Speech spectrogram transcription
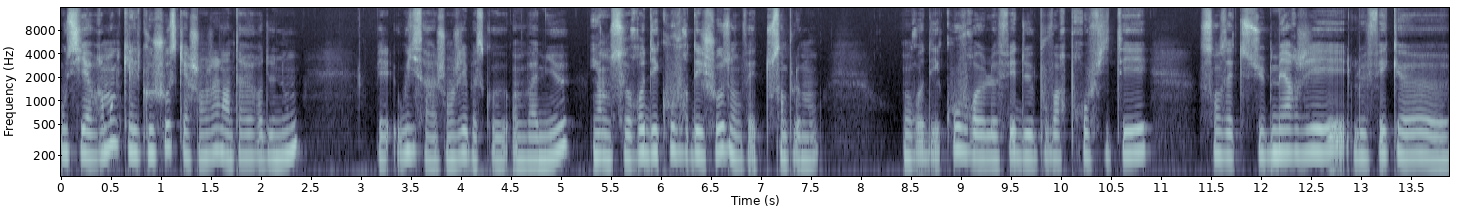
ou s'il y a vraiment quelque chose qui a changé à l'intérieur de nous. Mais oui, ça a changé parce qu'on va mieux et on se redécouvre des choses en fait, tout simplement. On redécouvre le fait de pouvoir profiter, sans être submergé, le fait que euh,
